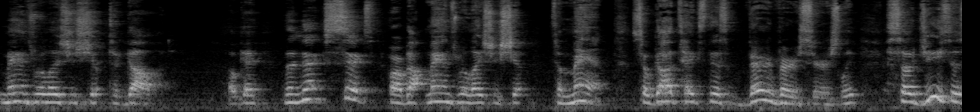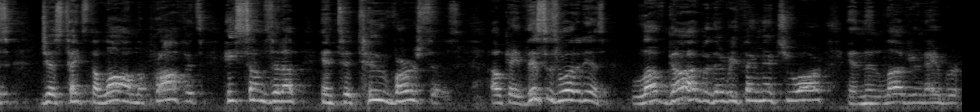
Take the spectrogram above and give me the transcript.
man's relationship to God. Okay? The next six are about man's relationship to man. So God takes this very, very seriously. So Jesus just takes the law and the prophets, he sums it up into two verses. Okay, this is what it is. Love God with everything that you are, and then love your neighbor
